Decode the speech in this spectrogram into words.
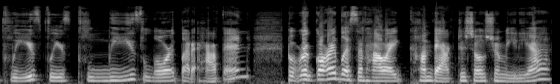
Please, please, please, Lord, let it happen. But regardless of how I come back to social media,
